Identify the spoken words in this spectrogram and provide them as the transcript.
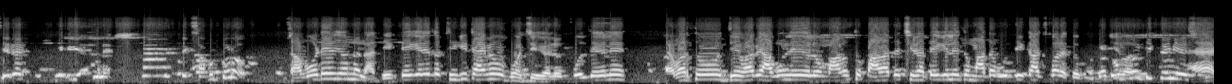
যেটা মানে সাপোর্ট করো? সাপোর্টের জন্য না দেখতে গেলে তো ঠিকই টাইমে পৌঁছে গেল। বলতে গেলে এবার তো যেভাবে আগুন লেগে গেলো মানুষ তো পাড়াতে ছেড়াতে গেলে তো মাথা বুদ্ধি কাজ করে তো। হ্যাঁ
